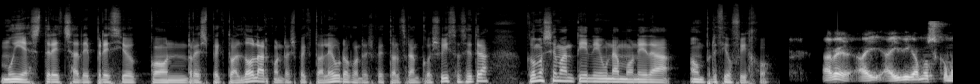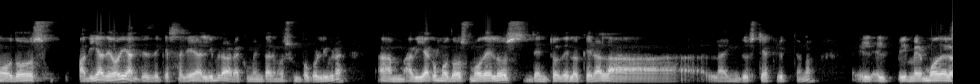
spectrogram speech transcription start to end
muy estrecha de precio con respecto al dólar, con respecto al euro, con respecto al franco suizo, etcétera. ¿Cómo se mantiene una moneda a un precio fijo? A ver, hay, digamos como dos, a día de hoy, antes de que saliera Libra, ahora comentaremos un poco Libra, había como dos modelos dentro de lo que era la, industria cripto, ¿no? El, primer modelo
